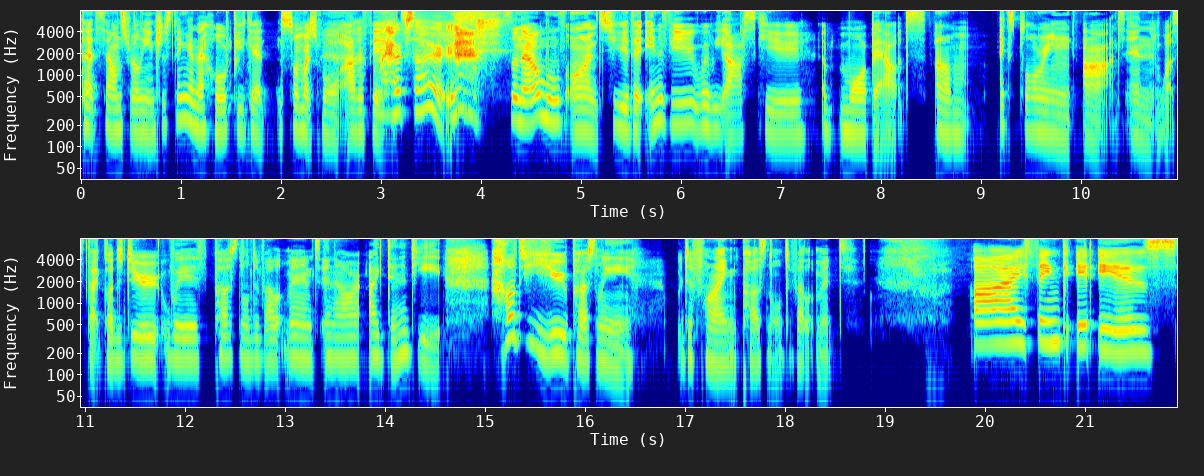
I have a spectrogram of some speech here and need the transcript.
That sounds really interesting, and I hope you get so much more out of it. I hope so. So now we'll move on to the interview where we ask you uh, more about um, exploring art and what's that got to do with personal development and our identity. How do you personally define personal development? I think it is,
